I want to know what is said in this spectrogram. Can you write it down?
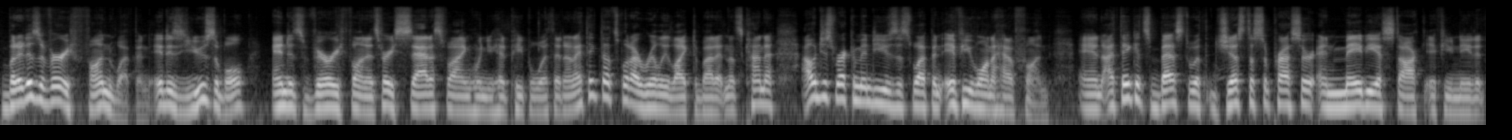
but it is a very fun weapon. It is usable and it's very fun. It's very satisfying when you hit people with it, and I think that's what I really liked about it. And that's kind of I would just recommend to use this weapon if you want to have fun. And I think it's best with just a suppressor and maybe a stock if you need it.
